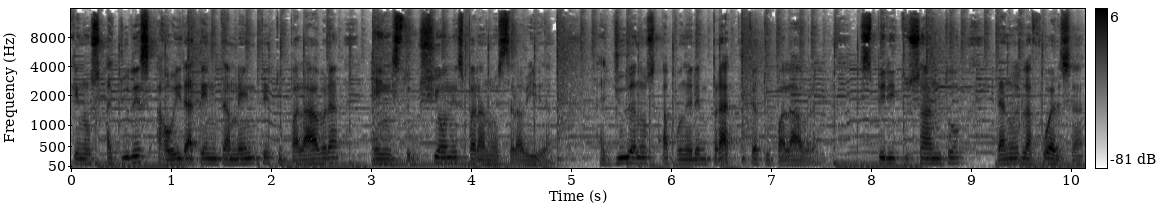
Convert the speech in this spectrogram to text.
que nos ayudes a oír atentamente tu palabra e instrucciones para nuestra vida. Ayúdanos a poner en práctica tu palabra. Espíritu Santo, danos la fuerza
